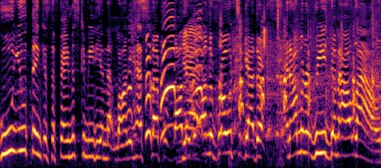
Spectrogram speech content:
who you think is the famous comedian that Loni has slept with while they were on the road together, and I'm gonna read them out loud.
